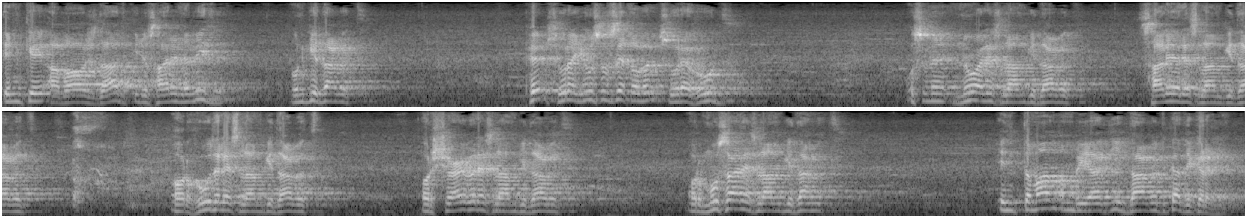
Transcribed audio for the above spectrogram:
ان کے آبا اجداد کے جو سارے نبی تھے، ان کی دعوت۔ پھر سورہ یوسف سے قبل سورہ حود اس میں نو علیہ السلام کی دعوت، صالح علیہ السلام کی دعوت، اور حود علیہ السلام کی دعوت، اور شعیب علیہ السلام کی دعوت، اور موسا علیہ السلام کی دعوت۔ ان تمام انبیاء کی دعوت کا ذکر ہے۔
